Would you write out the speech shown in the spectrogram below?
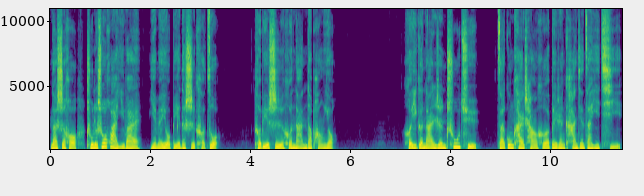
那时候除了说话以外，也没有别的事可做，特别是和男的朋友。和一个男人出去，在公开场合被人看见在一起，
